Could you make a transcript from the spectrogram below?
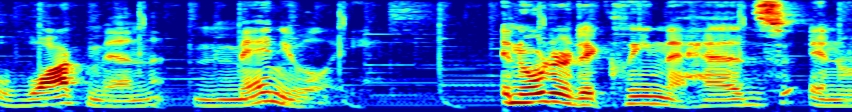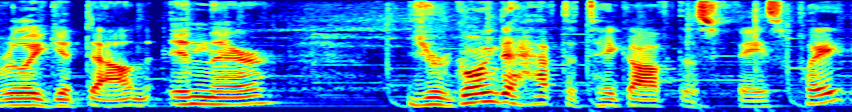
Walkman manually. In order to clean the heads and really get down in there, you're going to have to take off this faceplate.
